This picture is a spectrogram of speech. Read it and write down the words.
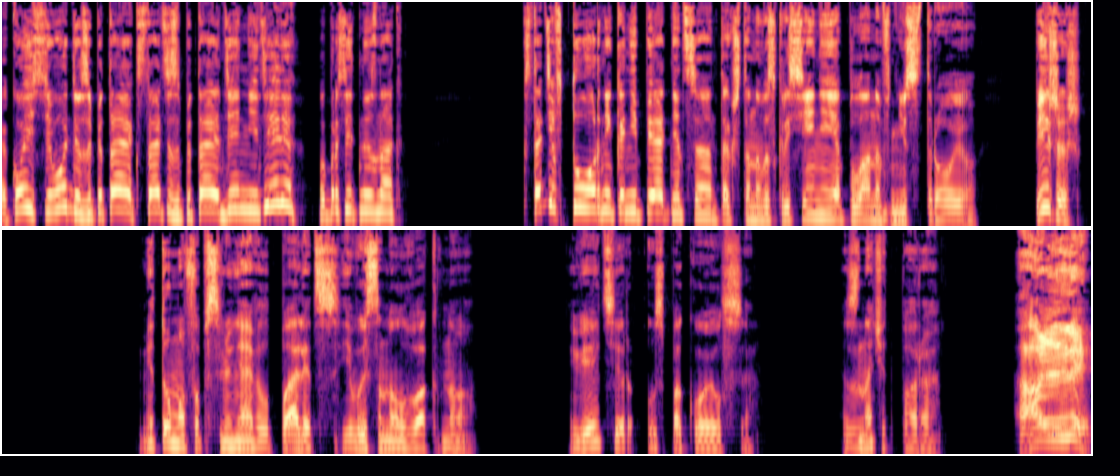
«Какой сегодня запятая, кстати, запятая день недели?» — вопросительный знак. Кстати, вторник, а не пятница, так что на воскресенье я планов не строю. Пишешь?» Метумов обслюнявил палец и высунул в окно. Ветер успокоился. Значит, пора. «Алли!»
